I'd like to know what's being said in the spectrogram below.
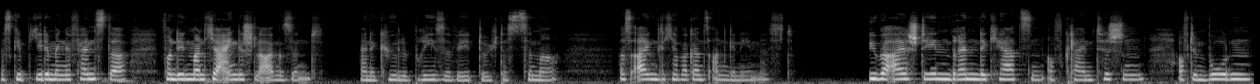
Es gibt jede Menge Fenster, von denen manche eingeschlagen sind. Eine kühle Brise weht durch das Zimmer, was eigentlich aber ganz angenehm ist. Überall stehen brennende Kerzen auf kleinen Tischen, auf dem Boden,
